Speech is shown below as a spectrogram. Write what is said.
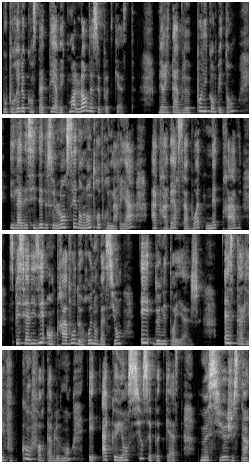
Vous pourrez le constater avec moi lors de ce podcast. Véritable polycompétent, il a décidé de se lancer dans l'entrepreneuriat à travers sa boîte NetTrav spécialisée en travaux de rénovation et de nettoyage. Installez-vous confortablement et accueillons sur ce podcast Monsieur Justin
